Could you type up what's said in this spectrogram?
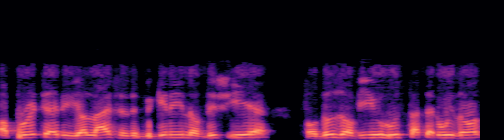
operated in your life since the beginning of this year, for those of you who started with us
